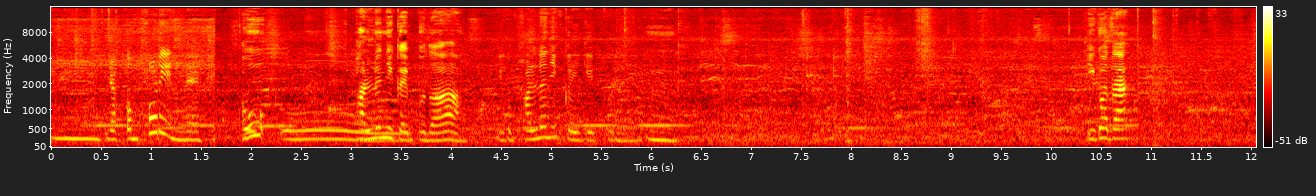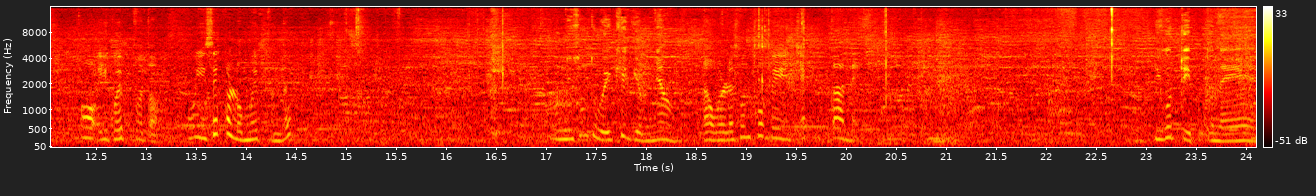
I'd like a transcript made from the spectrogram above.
음, 약간 펄이 있네. 오! 오. 바르니까 예쁘다. 이거 바르니까 이게 예쁘네. 응. 이거다. 어, 이거 예쁘다. 어, 이 색깔 너무 예쁜데? 언니 손톱 왜 이렇게 귀엽냐? 나 원래 손톱이 쬐까네. 이것도 이쁘네.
